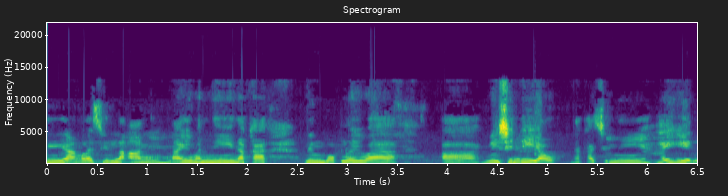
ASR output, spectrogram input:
นี้อย่างละชิ้นละอันในวันนี้นะคะหนึ่งบอกเลยว่าอ่ามีชิ้นเดียวนะคะ ชิ้นนี้ให้เห็น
